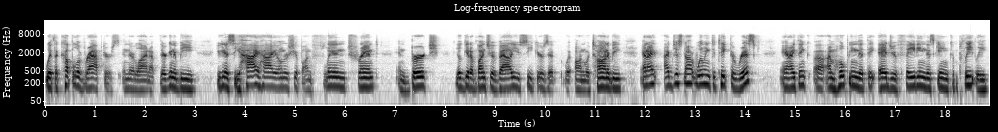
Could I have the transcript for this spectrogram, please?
with a couple of Raptors in their lineup. They're going to be, you're going to see high, high ownership on Flynn, Trent, and Birch. You'll get a bunch of value seekers at on Watanabe, and I I'm just not willing to take the risk. And I think uh, I'm hoping that the edge of fading this game completely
